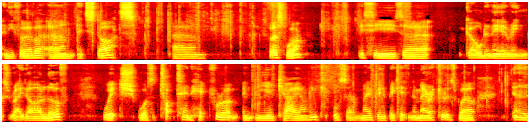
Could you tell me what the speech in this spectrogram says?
any further, um, it starts. Um, first one, this is uh, Golden Earrings Radar Love, which was a top 10 hit for them in the UK. I think it also may have been a big hit in America as well. Uh,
